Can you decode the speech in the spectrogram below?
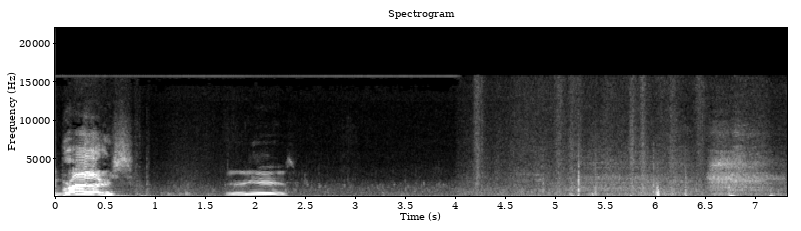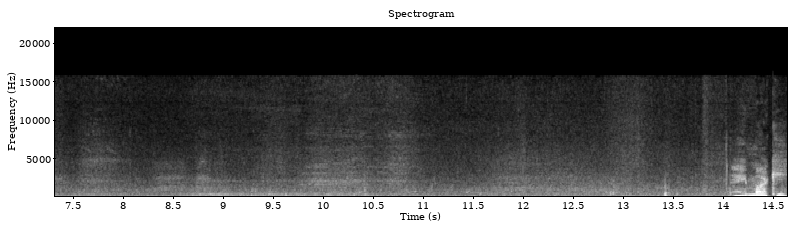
brothers! There he is. Hey, Mikey.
